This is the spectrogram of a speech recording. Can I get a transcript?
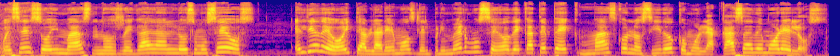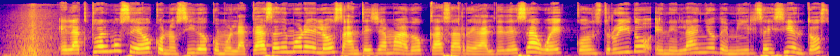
Pues eso y más nos regalan los museos. El día de hoy te hablaremos del primer museo de Catepec más conocido como la Casa de Morelos. El actual museo, conocido como la Casa de Morelos, antes llamado Casa Real de Desagüe, construido en el año de 1600,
